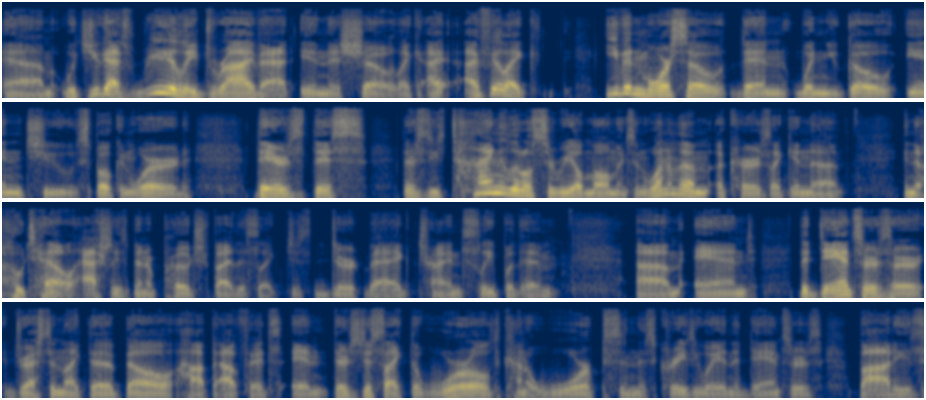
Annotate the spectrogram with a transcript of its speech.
Um, which you guys really drive at in this show. Like, I I feel like even more so than when you go into spoken word, there's this there's these tiny little surreal moments, and one of them occurs like in the in the hotel. Ashley's been approached by this like just dirt bag trying to sleep with him, um, and the dancers are dressed in like the bellhop outfits, and there's just like the world kind of warps in this crazy way, and the dancers' bodies,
